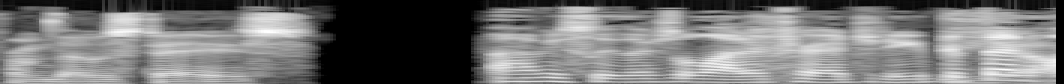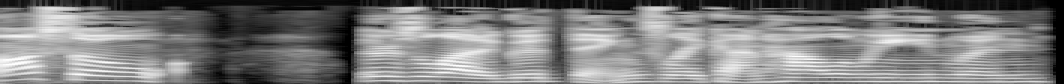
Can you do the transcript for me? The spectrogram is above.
from those days? Obviously, there's a lot of tragedy, but then Yeah. also there's a lot of good things. Like on Halloween, when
